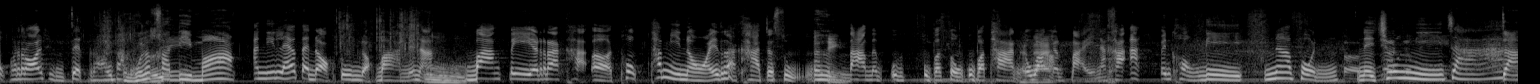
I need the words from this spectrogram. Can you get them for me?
600ถึง700บาทโอ้โหราคาดีมากอันนี้แล้วแต่ดอกตูมดอกบานด้วยนะอืมบางปีราคาเอ่อพวกถ้ามีน้อยราคาจะสูงเออจริงตามแบบอุอุปสงค์อุปทานก็เห็นไหมว่ากันไปนะคะอะเป็นของดีหน้าฝนในช่วงนี้จ้าจ้า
